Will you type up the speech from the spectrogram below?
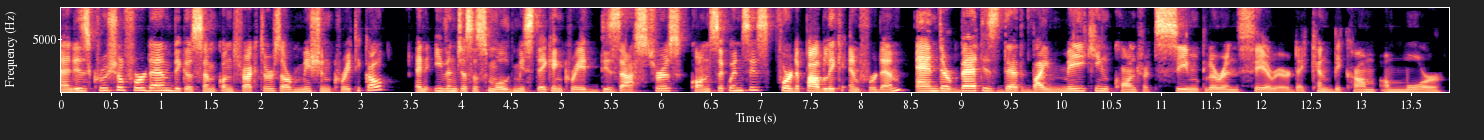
And it is crucial for them because some contractors are mission critical and even just a small mistake can create disastrous consequences for the public and for them. And their bet is that by making contracts simpler and fairer, they can become a more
